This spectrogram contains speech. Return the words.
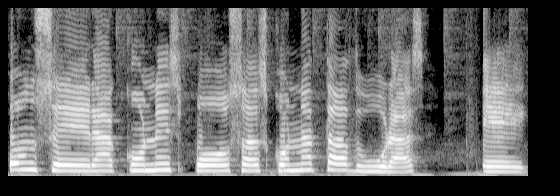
con cera, con esposas, con ataduras, eh,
